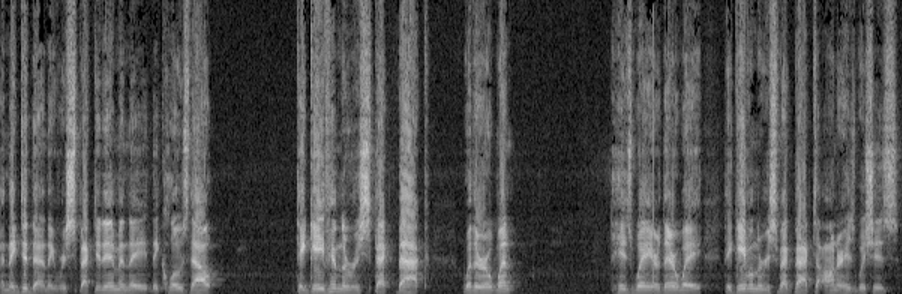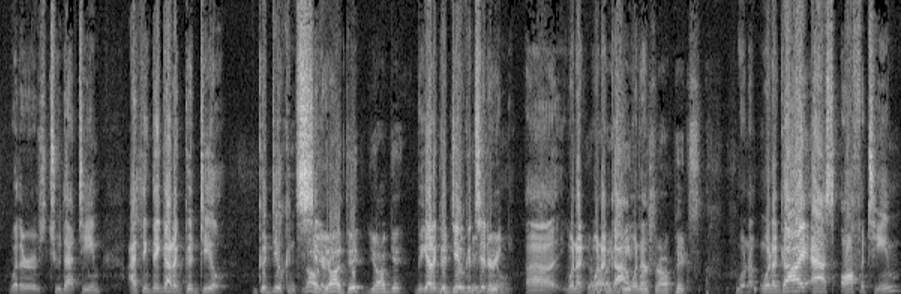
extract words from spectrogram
And they did that, and they respected him, and they they closed out they gave him the respect back, whether it went his way or their way. They gave him the respect back to honor his wishes, whether it was to that team. I think they got a good deal. Good deal considering. No, y'all did y'all get we got a good deal considering. deal. Uh, when a when a like guy when a, first round picks. when a, when a guy asks off a team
